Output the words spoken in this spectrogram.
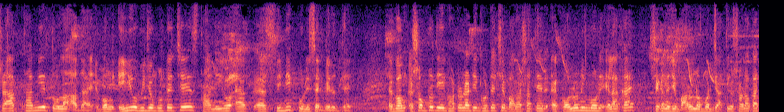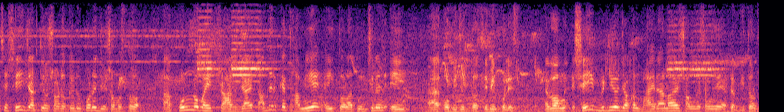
ট্রাক থামিয়ে তোলা আদায় এবং এই অভিযোগ উঠেছে স্থানীয় এক সিভিক পুলিশের বিরুদ্ধে। এবং সম্প্রতি এই ঘটনাটি ঘটেছে বারাসাতের কলোনি মোড় এলাকায়, সেখানে যে বারো নম্বর জাতীয় সড়ক আছে, সেই জাতীয় সড়কের উপরে যে সমস্ত পণ্যবাহী ট্রাক যায়, তাদেরকে থামিয়ে এই তোলা তুলছিলেন এই অভিযুক্ত সিভিক পুলিশ। এবং সেই ভিডিও যখন ভাইরাল হয়, সঙ্গে সঙ্গে একটা বিতর্ক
